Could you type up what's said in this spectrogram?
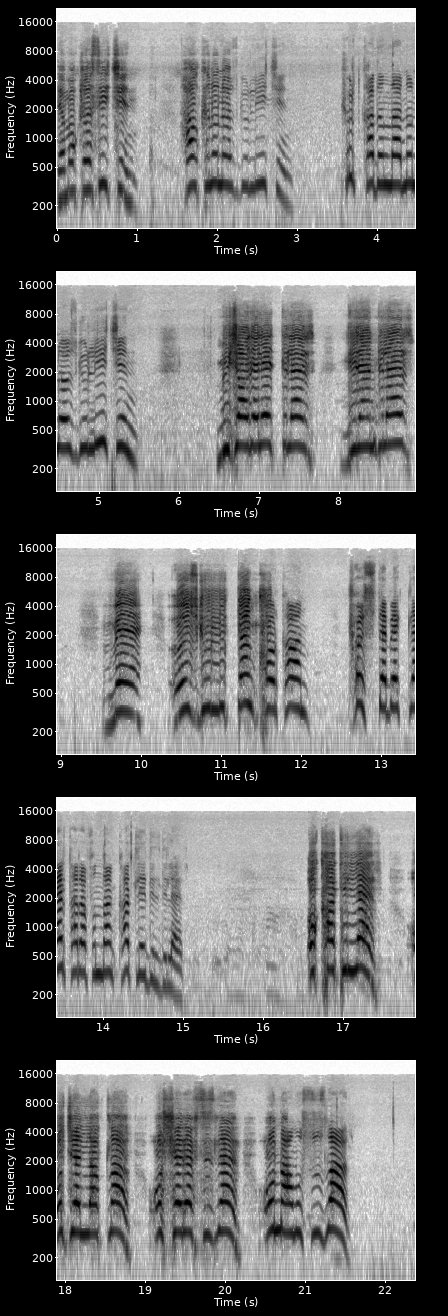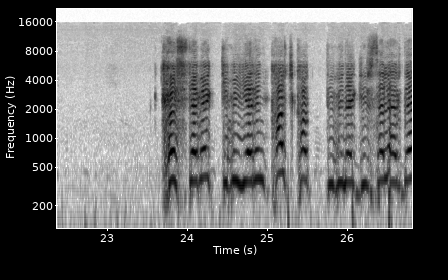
demokrasi için, halkının özgürlüğü için, Kürt kadınlarının özgürlüğü için mücadele ettiler, direndiler ve özgürlükten korkan köstebekler tarafından katledildiler. O katiller, o cellatlar, o şerefsizler, o namussuzlar köstebek gibi yerin kaç kat dibine girseler de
